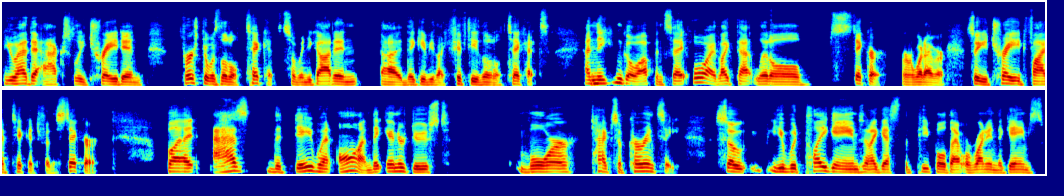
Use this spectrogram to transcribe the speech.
you had to actually trade in. First, there was little tickets. So when you got in, uh, they give you like 50 little tickets. And then you can go up and say, oh, I like that little sticker or whatever. So you trade five tickets for the sticker. But as the day went on, they introduced more types of currency. So you would play games, and I guess the people that were running the games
